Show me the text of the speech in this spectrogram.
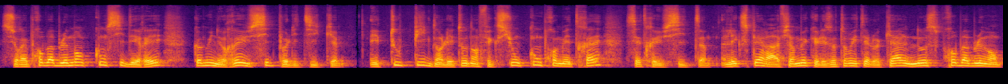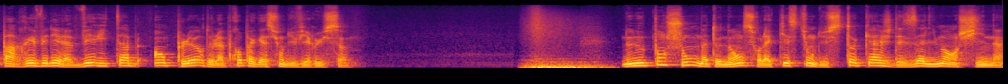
serait probablement considéré comme une réussite politique et tout pic dans les taux d'infection compromettrait cette réussite. L'expert a affirmé que les autorités locales n'osent probablement pas révéler la véritable ampleur de la propagation du virus. Nous nous penchons maintenant sur la question du stockage des aliments en Chine.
